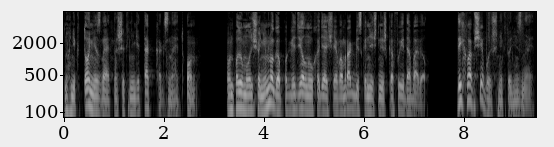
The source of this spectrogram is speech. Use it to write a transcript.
«Но никто не знает наши книги так, как знает он». Он подумал еще немного, поглядел на уходящие во мрак бесконечные шкафы и добавил. «Да их вообще больше никто не знает».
